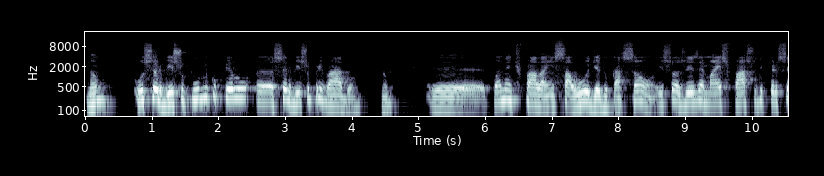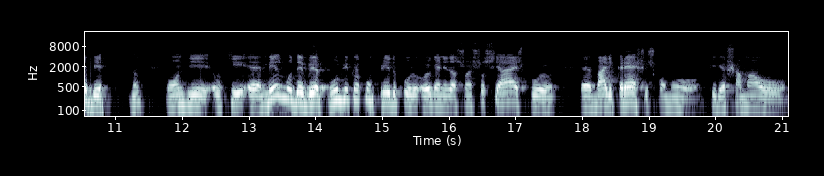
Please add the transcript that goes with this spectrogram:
não, o serviço público pelo é, serviço privado. Não? É, quando a gente fala em saúde, educação, isso às vezes é mais fácil de perceber, né? onde o que é mesmo o dever público é cumprido por organizações sociais, por é, vale creches, como queria chamar o,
